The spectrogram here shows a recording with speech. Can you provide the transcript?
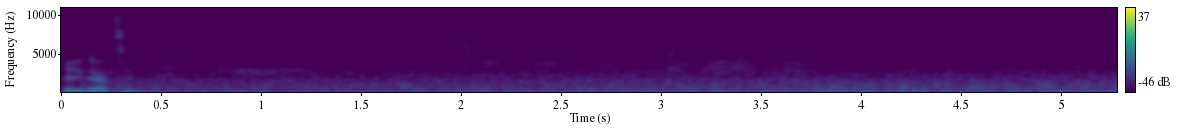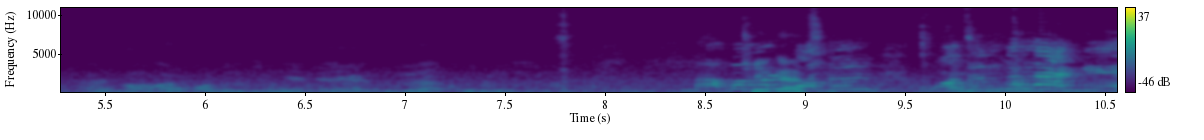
ঠিক আছে। আর বাবার পটল ঝিঙে একটা জায়গায় তুলে রাখতে বলেছি। বাবা ঠিক আছে। পছন্দ লাগে।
